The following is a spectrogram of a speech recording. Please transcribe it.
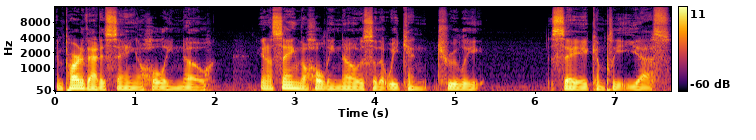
And part of that is saying a holy no. You know, saying the holy no so that we can truly say a complete yes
